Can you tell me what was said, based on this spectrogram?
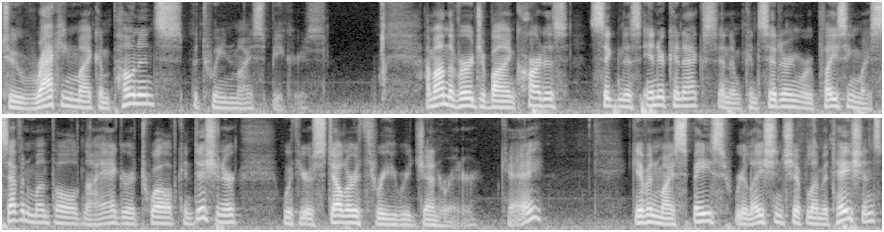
to racking my components between my speakers. I'm on the verge of buying Cardas Cygnus interconnects and I'm considering replacing my seven month old Niagara 12 conditioner with your Stellar 3 regenerator. Okay? Given my space relationship limitations,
